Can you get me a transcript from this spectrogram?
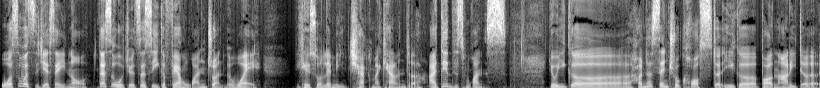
我是会直接 say no，但是我觉得这是一个非常婉转的 way。你可以说 Let me check my calendar. I did this once. 有一个好像 Central Coast 的一个不知道哪里的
